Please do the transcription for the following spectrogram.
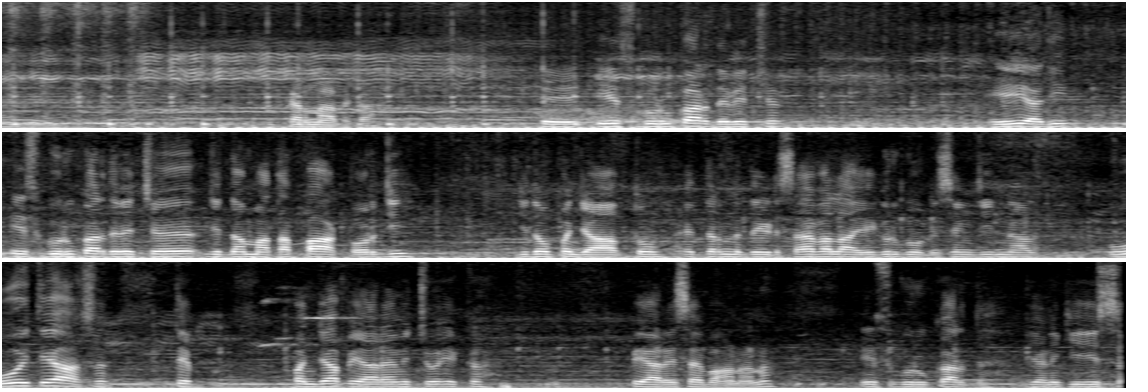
ਹਾਂਜੀ ਹਾਂਜੀ। ਕਰਨਾਟਕਾ। ਤੇ ਇਸ ਗੁਰੂ ਘਰ ਦੇ ਵਿੱਚ ਇਹ ਆ ਜੀ, ਇਸ ਗੁਰੂ ਘਰ ਦੇ ਵਿੱਚ ਜਿੱਦਾਂ ਮਾਤਾ ਭਾਗ ਕੌਰ ਜੀ, ਜਦੋਂ ਪੰਜਾਬ ਤੋਂ ਇੱਧਰ ਨਦੇੜ ਸਾਹਿਬ ਵੱਲ ਆਏ ਗੁਰੂ ਗੋਬਿੰਦ ਸਿੰਘ ਜੀ ਨਾਲ, ਉਹ ਇਤਿਹਾਸ ਤੇ ਪੰਜਾਂ ਪਿਆਰਿਆਂ ਵਿੱਚੋਂ ਇੱਕ ਪਿਆਰੇ ਸਾਹਿਬਾਨ ਆ ਨਾ, ਇਸ ਗੁਰੂ ਘਰ ਦੇ, ਯਾਨੀ ਕਿ ਇਸ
